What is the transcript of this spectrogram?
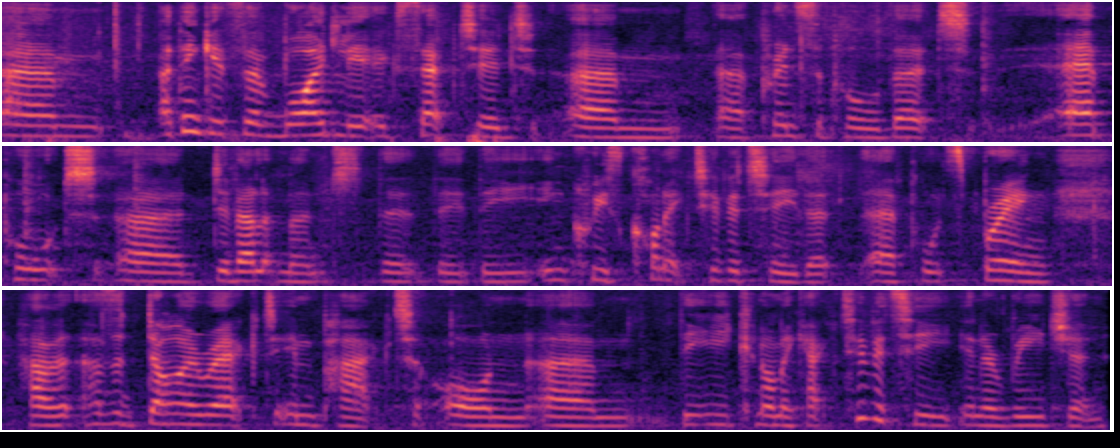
um, I think it's a widely accepted um, uh, principle that airport uh, development, the, the, the increased connectivity that airports bring, ha- has a direct impact on um, the economic activity in a region.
